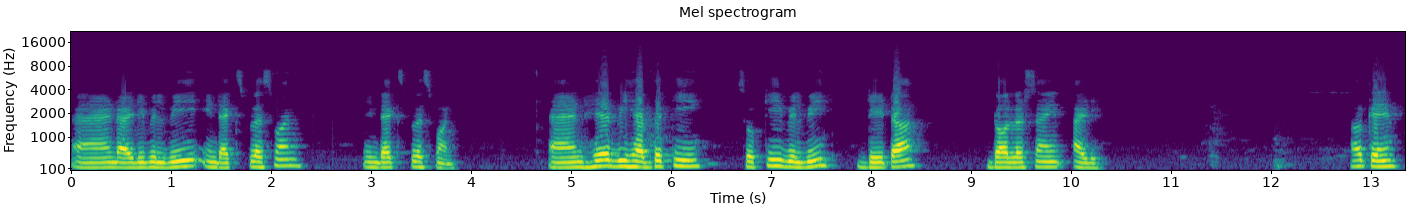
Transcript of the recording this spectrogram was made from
and id will be index plus 1 index plus 1 and here we have the key. So key will be data dollar sign id okay.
